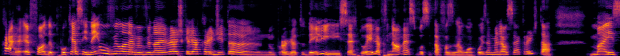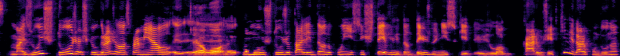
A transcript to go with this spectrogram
cara, é foda. Porque assim, nem o Villeneuve, o Villeneuve, eu acho que ele acredita no projeto dele, e certo ele, afinal, né, se você tá fazendo alguma coisa, é melhor você acreditar. Mas, mas o estúdio, acho que o grande lance pra mim é, é, É é como o estúdio tá lidando com isso, esteve lidando desde o início, que logo, cara, o jeito que lidaram com Duna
